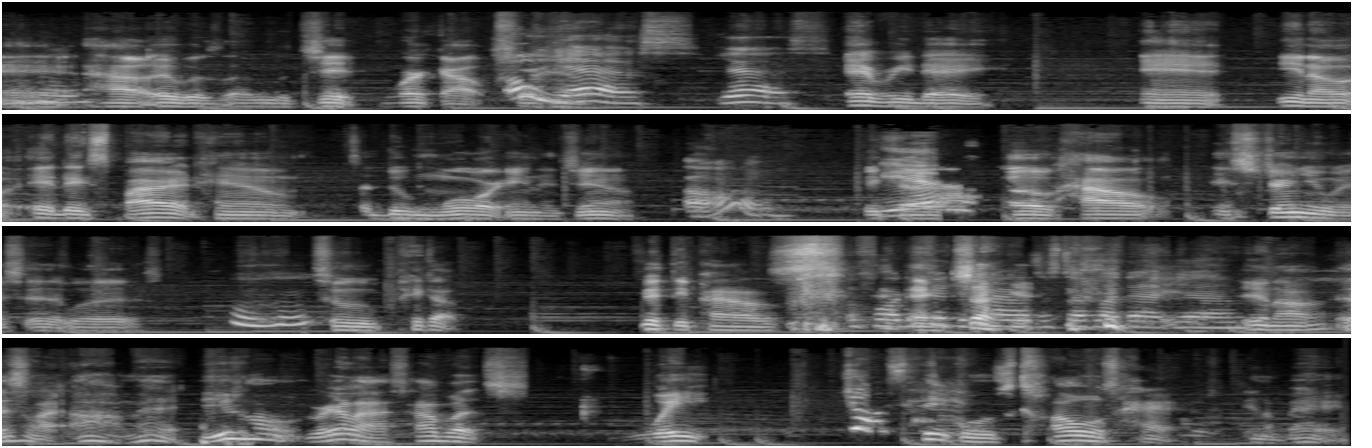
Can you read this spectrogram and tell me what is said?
and how it was a legit workout for Oh him yes, yes. every day, and you know it inspired him to do more in the gym Oh, because Yeah. of how strenuous it was mm-hmm. to pick up 50 pounds 40, and 50 chuck pounds it. and stuff like that. Yeah. You know, it's like, oh man, you don't realize how much weight Just people's clothes have in a bag.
